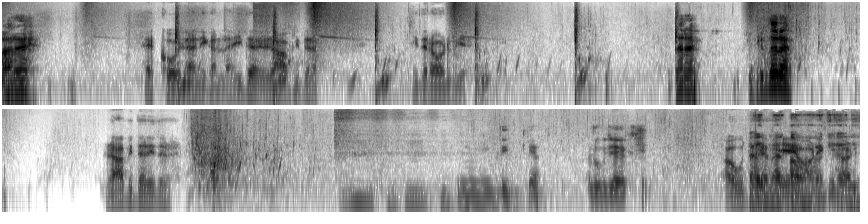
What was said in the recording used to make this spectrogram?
अरे। है कोयला निकल रहा है इधर राव इधर है। इधर और भी है। किधर है। किधर है? राव इधर इधर। हम्म, दिख गया। रुक जा एक सेकंड और उधर भाई मैं है कहाँ और आ एक गया थर्ड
